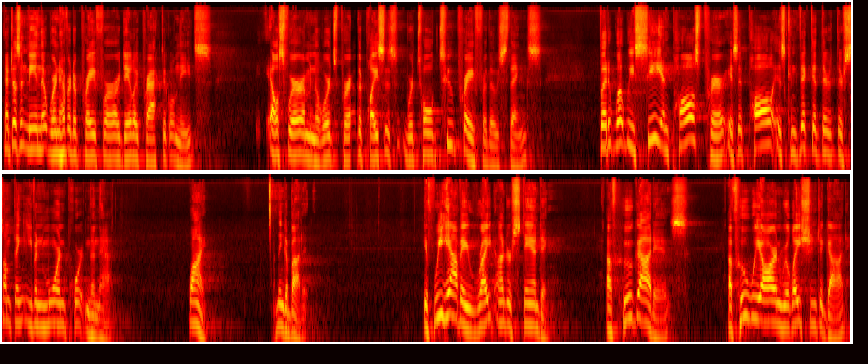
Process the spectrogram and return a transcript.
That doesn't mean that we're never to pray for our daily practical needs. Elsewhere, I mean, the Lord's Prayer, other places, we're told to pray for those things. But what we see in Paul's prayer is that Paul is convicted there, there's something even more important than that. Why? Think about it. If we have a right understanding of who God is, of who we are in relation to God,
